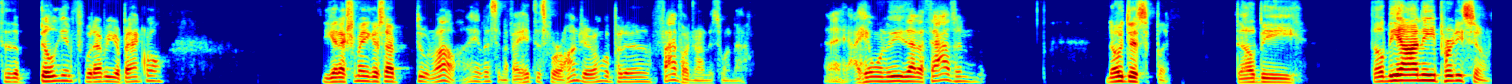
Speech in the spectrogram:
to the billionth, whatever your bankroll you get extra money, you can start doing well. Hey, listen, if I hit this for 100, I'm going to put a 500 on this one now. Hey, I hit one of these at a thousand. No discipline. They'll be they'll be on E pretty soon.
